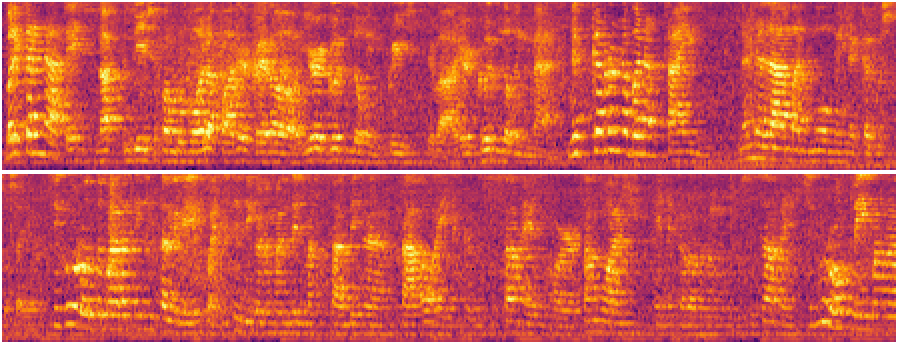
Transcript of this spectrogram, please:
baliktarin natin. Not hindi sa pambobola, Father, pero you're a good-looking priest, di ba? You're a good-looking man. Nagkaroon na ba ng time na nalaman mo may nagkagusto sa'yo? Siguro dumarating din talaga yung point kasi hindi ko naman din masasabi na tao ay nagkagusto sa akin or someone ay nagkaroon ng sa akin. Siguro may mga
